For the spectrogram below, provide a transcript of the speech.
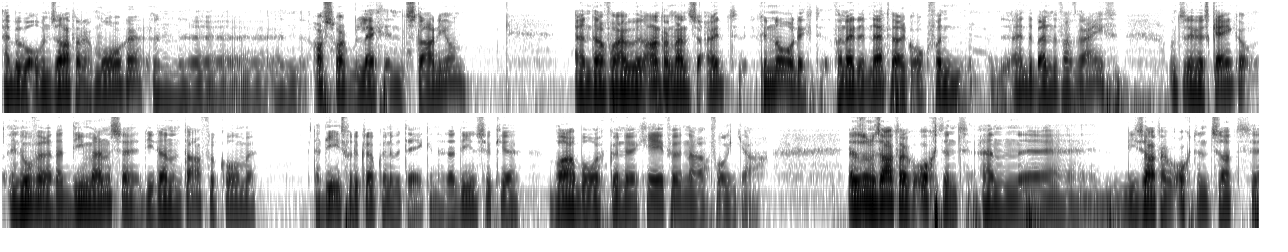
hebben we op een zaterdagmorgen een, eh, een afspraak belegd in het stadion. En daarvoor hebben we een aantal mensen uitgenodigd, vanuit het netwerk ook van de, hè, de bende van vijf, om te zeggen, eens kijken in hoeverre dat die mensen die dan aan tafel komen, dat die iets voor de club kunnen betekenen. Dat die een stukje waarborg kunnen geven naar volgend jaar. Dat was een zaterdagochtend. En eh, die zaterdagochtend zat, eh,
